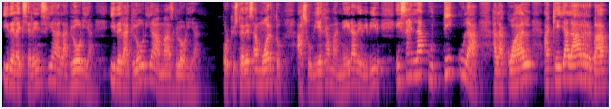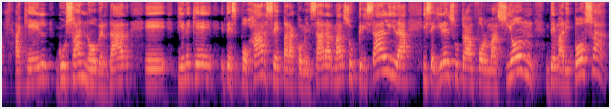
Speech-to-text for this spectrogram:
y de la excelencia a la gloria, y de la gloria a más gloria. Porque ustedes han muerto a su vieja manera de vivir. Esa es la cutícula a la cual aquella larva, aquel gusano, ¿verdad? Eh, tiene que despojarse para comenzar a armar su crisálida y seguir en su transformación de mariposa.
